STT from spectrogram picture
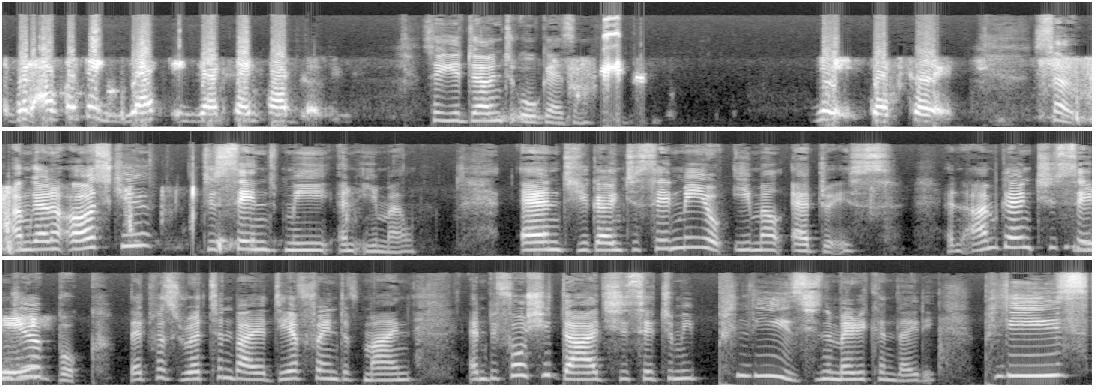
But I've got the exact, exact same problem. so you don't orgasm. Yes, that's correct. So I'm going to ask you to send me an email, and you're going to send me your email address. And I'm going to send you a book that was written by a dear friend of mine. And before she died, she said to me, Please, she's an American lady, please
